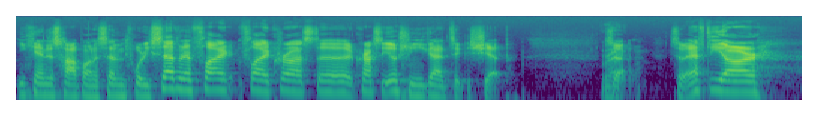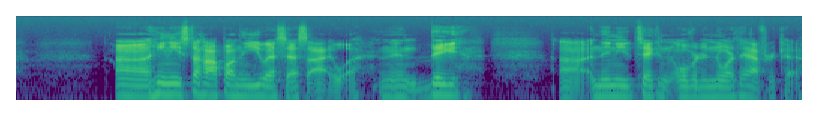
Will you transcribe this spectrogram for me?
you can't just hop on a 747 and fly fly across the across the ocean. You got to take a ship. Right. So, so FDR, uh, he needs to hop on the USS Iowa, and then they, uh, and they need to take him over to North Africa.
